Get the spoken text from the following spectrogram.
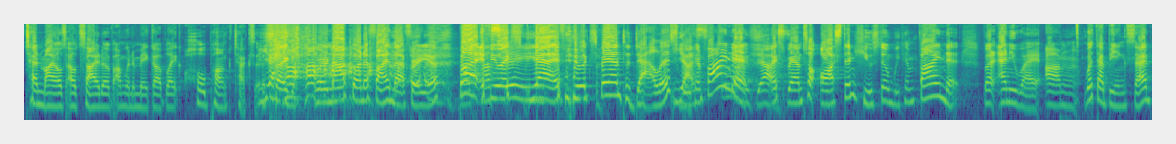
10 miles outside of I'm going to make up like Hopunk, Texas. Yeah. Like we're not going to find that for you. But if you ex- yeah, if you expand to Dallas, Yes. we can find Yes, it. yes. Expand to Austin, Houston, we can find it. But anyway, um, with that being said,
